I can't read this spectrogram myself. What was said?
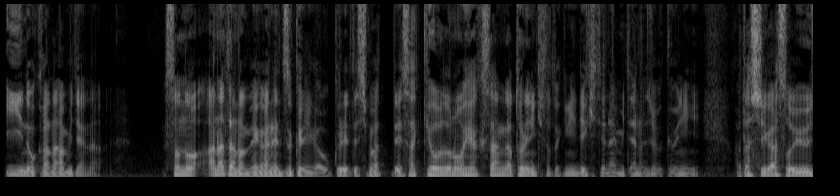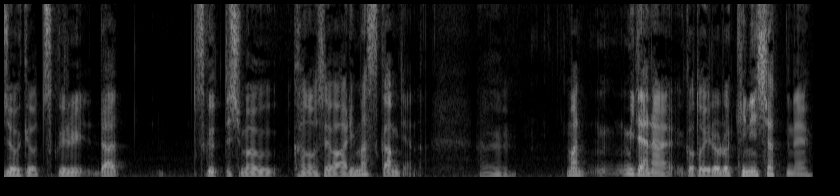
いいのかなみたいな。そのあなたのメガネ作りが遅れてしまって、先ほどのお客さんが取りに来た時にできてないみたいな状況に、私がそういう状況を作りら、作ってしまう可能性はありますかみたいな。うん。まあ、みたいなことをいろいろ気にしちゃってね。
